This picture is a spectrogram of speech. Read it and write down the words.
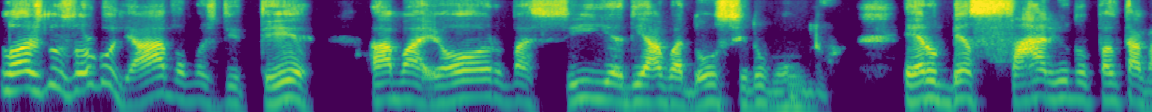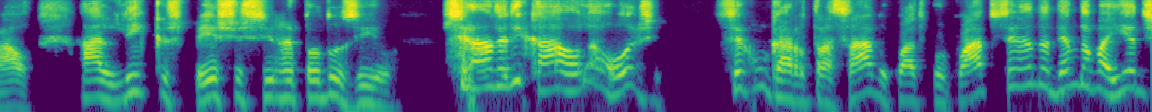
Nós nos orgulhávamos de ter a maior bacia de água doce do mundo. Era o berçário do Pantanal, ali que os peixes se reproduziam. Você anda de carro lá hoje. Você com um carro traçado, 4x4, você anda dentro da Baía de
